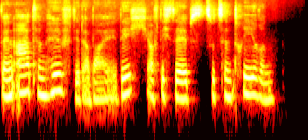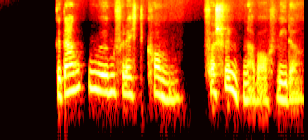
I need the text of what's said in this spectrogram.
Dein Atem hilft dir dabei, dich auf dich selbst zu zentrieren Gedanken mögen vielleicht kommen, verschwinden aber auch wieder,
